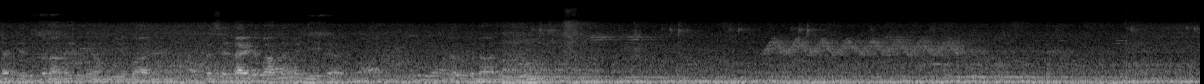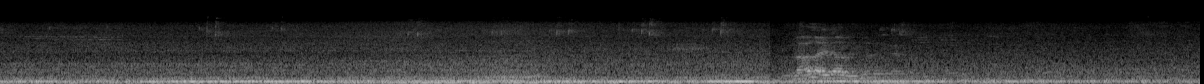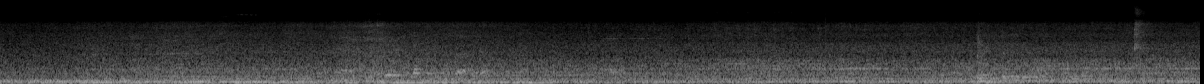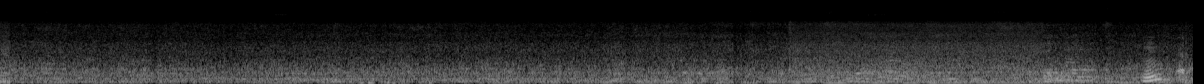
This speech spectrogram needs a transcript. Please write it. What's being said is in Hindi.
बनाने के हम ये बात वैसे लाइट बांधने में ये क्या है। बनाने लाल आएगा ¿Mm?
